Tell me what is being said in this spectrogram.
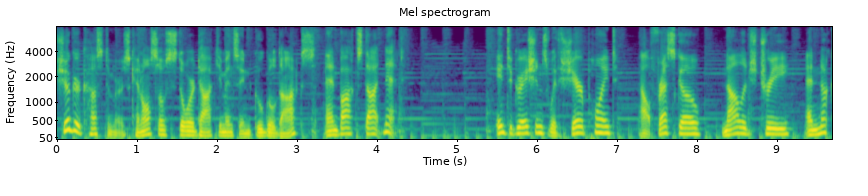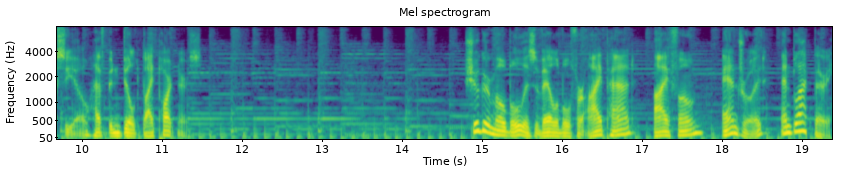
Sugar customers can also store documents in Google Docs and Box.net. Integrations with SharePoint, Alfresco, KnowledgeTree, and Nuxeo have been built by partners. Sugar Mobile is available for iPad, iPhone, Android, and BlackBerry.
